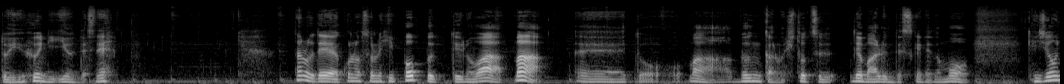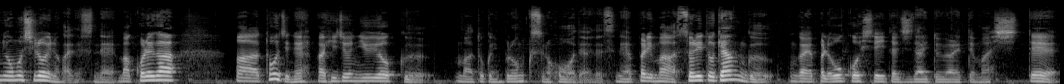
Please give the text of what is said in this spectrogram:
というふうに言うんですね。なので、このそのヒップホップっていうのは、まあ、えっ、と、まあ、文化の一つでもあるんですけれども、非常に面白いのがですね、まあ、これが、まあ、当時ね、まあ、非常にニューヨーク、まあ、特にブロンクスの方ではですね、やっぱりまあ、ストリートギャングがやっぱり横行していた時代と言われてまして、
